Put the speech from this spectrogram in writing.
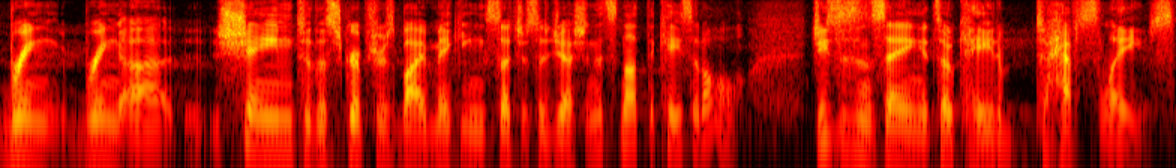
bring, bring uh, shame to the scriptures by making such a suggestion. That's not the case at all. Jesus isn't saying it's okay to, to have slaves.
